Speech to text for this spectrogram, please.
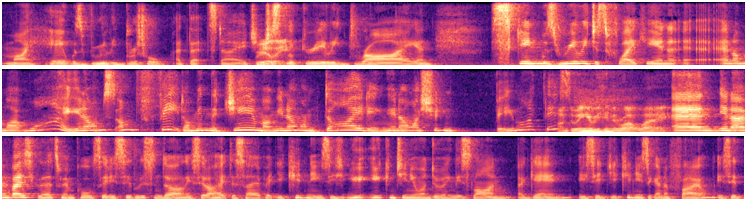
my hair was really brittle at that stage. It just looked really dry and skin was really just flaky. And, and I'm like, why? You know, I'm, I'm fit. I'm in the gym. I'm, you know, I'm dieting. You know, I shouldn't be like this. I'm doing everything the right way. And you know, and basically that's when Paul said, he said, "Listen, darling," he said, "I hate to say it, but your kidneys. You you continue on doing this line again." He said, "Your kidneys are going to fail." He said,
